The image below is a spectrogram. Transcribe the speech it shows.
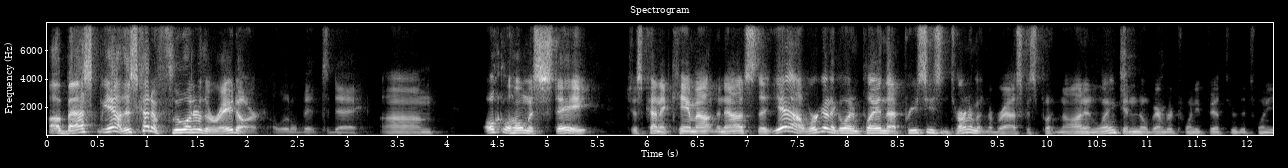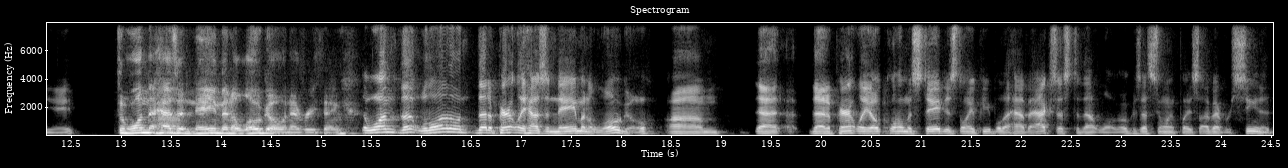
Uh, bas- yeah, this kind of flew under the radar a little bit today. Um, Oklahoma State just kind of came out and announced that, yeah, we're going to go ahead and play in that preseason tournament Nebraska's putting on in Lincoln, November 25th through the 28th. The one that has a name and a logo and everything. The one that, the one that apparently has a name and a logo. Um, that that apparently Oklahoma State is the only people that have access to that logo because that's the only place I've ever seen it.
